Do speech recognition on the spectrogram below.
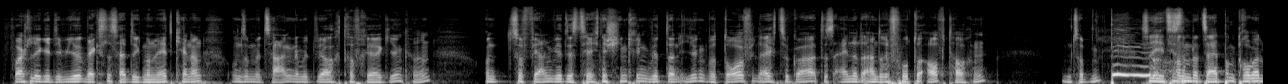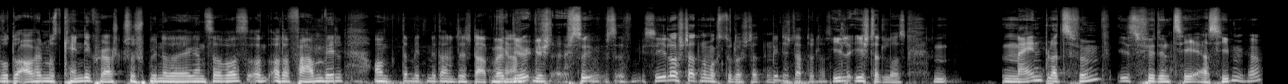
Vorschläge, die wir wechselseitig noch nicht kennen, uns einmal sagen, damit wir auch darauf reagieren können. Und sofern wir das technisch hinkriegen, wird dann irgendwo da vielleicht sogar das ein oder andere Foto auftauchen. Und so, bing, So, jetzt ist dann der Zeitpunkt, Robert, wo du aufhören musst, Candy Crush zu spielen oder irgend sowas und, oder farben will und damit wir dann das starten weil können. wir, wir, soll, soll ich losstarten oder magst du losstarten? Bitte start du los. Ich, ich starte los. Mein Platz 5 ist für den CR7, ja.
